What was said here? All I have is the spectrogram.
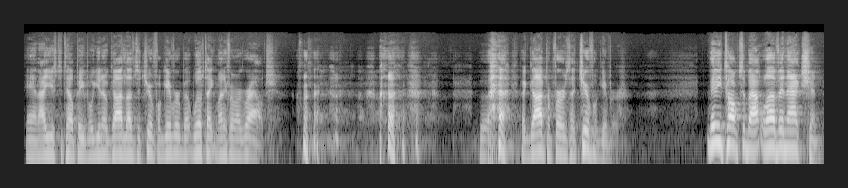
And I used to tell people, you know, God loves a cheerful giver, but we'll take money from a grouch. but God prefers a cheerful giver. Then he talks about love in action.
